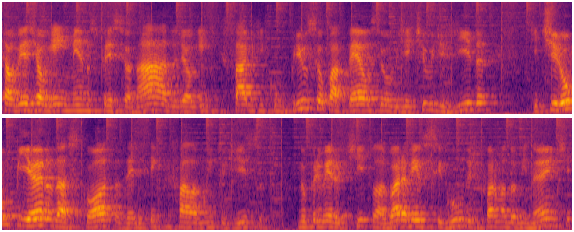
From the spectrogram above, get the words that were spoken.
Talvez de alguém menos pressionado, de alguém que sabe que cumpriu seu papel, seu objetivo de vida que tirou um piano das costas, ele sempre fala muito disso no primeiro título, agora veio o segundo de forma dominante.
